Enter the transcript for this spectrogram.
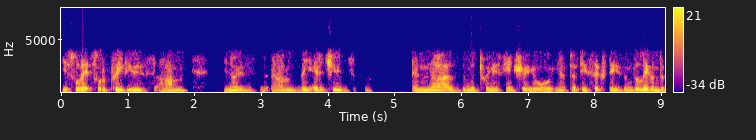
Yes, well, that sort of previews, um, you know, um, the attitudes in uh, the mid 20th century or you know 50s, 60s, and the Lavender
